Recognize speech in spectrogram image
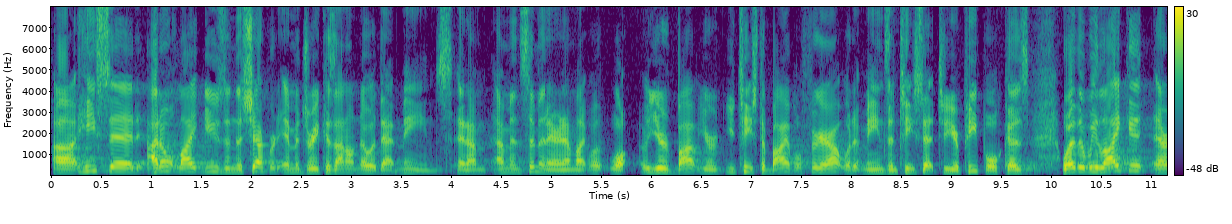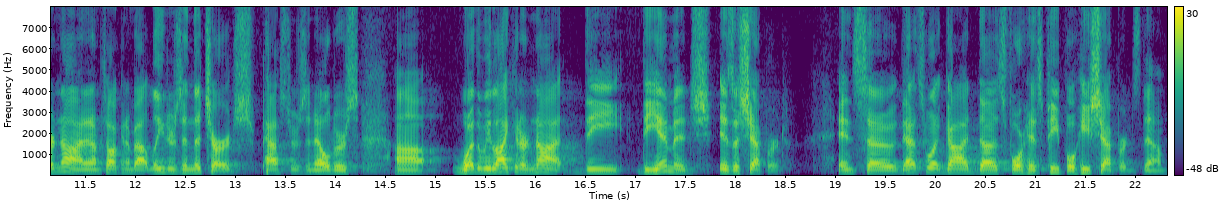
uh, he said, I don't like using the shepherd imagery because I don't know what that means. And I'm, I'm in seminary and I'm like, well, well you're, you're, you teach the Bible. Figure out what it means and teach that to your people because whether we like it or not, and I'm talking about leaders in the church, pastors and elders, uh, whether we like it or not, the, the image is a shepherd. And so that's what God does for his people. He shepherds them.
